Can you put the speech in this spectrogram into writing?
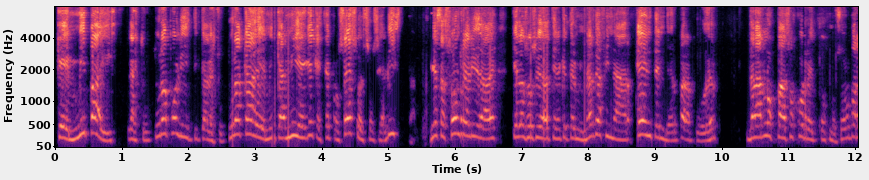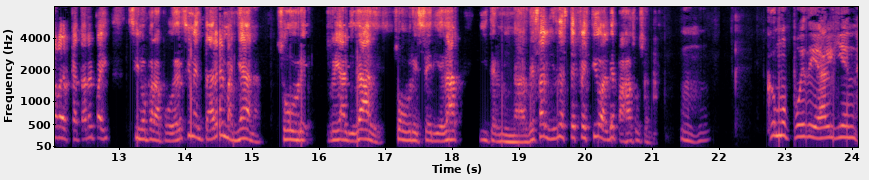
que en mi país la estructura política, la estructura académica niegue que este proceso es socialista. Y esas son realidades que la sociedad tiene que terminar de afinar, entender para poder dar los pasos correctos, no solo para rescatar el país, sino para poder cimentar el mañana sobre realidades, sobre seriedad y terminar de salir de este festival de paja socialista. Uh -huh. ¿Cómo puede alguien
